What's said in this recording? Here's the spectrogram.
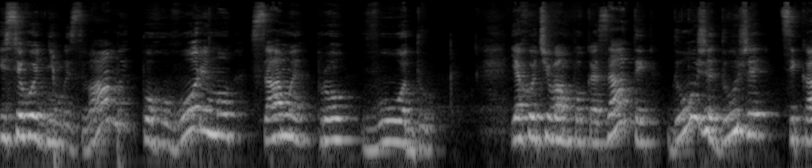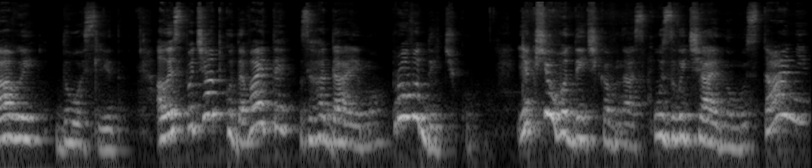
І сьогодні ми з вами поговоримо саме про воду. Я хочу вам показати дуже-дуже цікавий дослід. Але спочатку давайте згадаємо про водичку. Якщо водичка в нас у звичайному стані,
